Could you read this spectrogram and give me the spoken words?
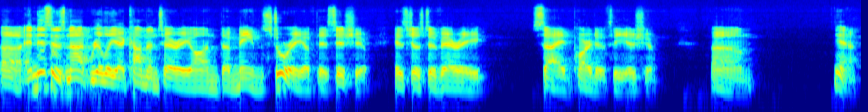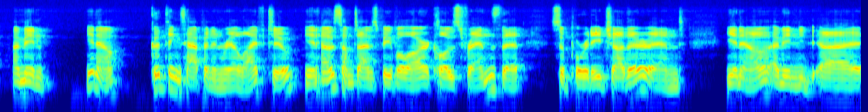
Uh, and this is not really a commentary on the main story of this issue. It's just a very side part of the issue. Um, yeah, I mean, you know, good things happen in real life too. You know, sometimes people are close friends that support each other, and you know, I mean, uh,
